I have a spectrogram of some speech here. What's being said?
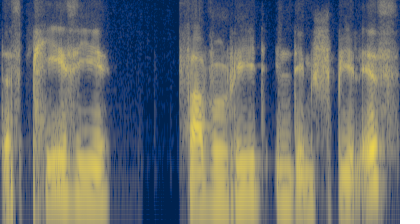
dass Pesi Favorit in dem Spiel ist.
